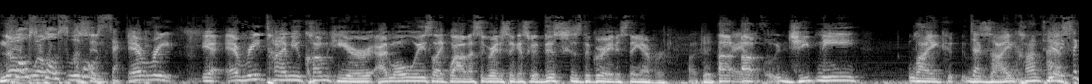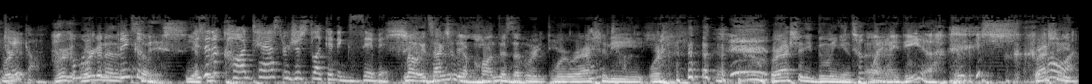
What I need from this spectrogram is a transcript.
No, close, well, close, listen. close second. Every yeah, every time you come here, I'm always like, "Wow, that's the greatest thing." That's good. This is the greatest thing ever. Okay. Uh, uh, jeepney like design contest. Yes, the we're- we're- we're gonna- think so- of this. yes, Is it a contest or just like an exhibit? No, it's actually a contest that we're we're, we're actually we're we're actually doing You it. took my uh, idea. We're actually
